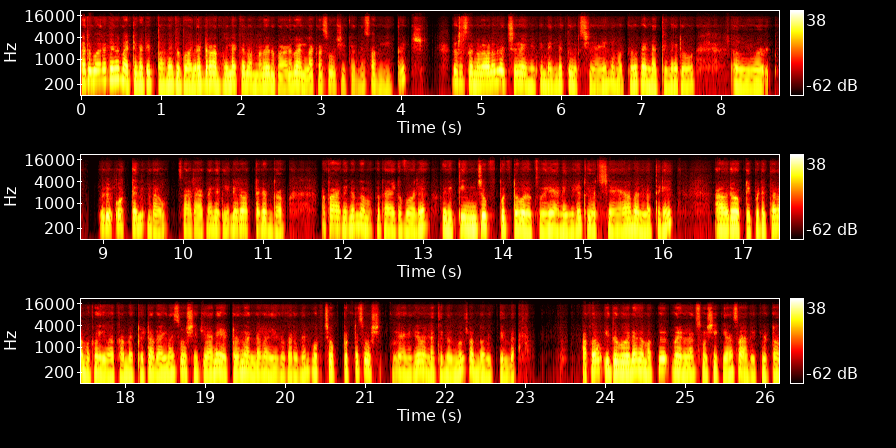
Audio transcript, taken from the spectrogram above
അതുപോലെ തന്നെ മറ്റൊരു ടിപ്പാണ് ഇതുപോലെ ഡ്രമ്മിലൊക്കെ നമ്മൾ ഒരുപാട് വെള്ളമൊക്കെ സൂക്ഷിക്കുന്ന സമയത്ത് ദിവസങ്ങളോളം വെച്ച് കഴിഞ്ഞിട്ടുണ്ടെങ്കിൽ തീർച്ചയായും നമുക്ക് വെള്ളത്തിനൊരു ഒരു ഒട്ടൽ ഉണ്ടാവും സാധാരണഗതിയിൽ ഒരു ഒട്ടൽ ഉണ്ടാവും അപ്പോൾ അതിനും നമുക്ക് ഇതുപോലെ ഒരു പിഞ്ച് ഉപ്പിട്ട് കൊടുക്കുകയാണെങ്കിൽ തീർച്ചയായും ആ വെള്ളത്തിൽ ആ ഒരു ഒട്ടിപ്പിടുത്തം നമുക്ക് ഒഴിവാക്കാൻ പറ്റും കേട്ടോ വെള്ളം സൂക്ഷിക്കാൻ ഏറ്റവും നല്ല വഴി എന്ന് പറഞ്ഞാൽ കുറച്ച് ഉപ്പിട്ട് സൂക്ഷിക്കുകയാണെങ്കിൽ വെള്ളത്തിനൊന്നും സംഭവിക്കില്ല. അപ്പം ഇതുപോലെ നമുക്ക് വെള്ളം സൂക്ഷിക്കാൻ സാധിക്കും കേട്ടോ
